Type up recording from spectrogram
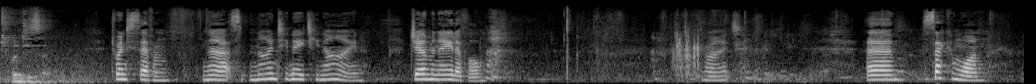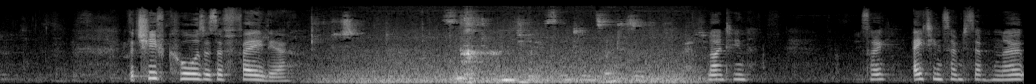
27. 27. No, that's 1989. German A level. right. Um, second one. The chief causes of failure. 19. Sorry? 1877? No.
